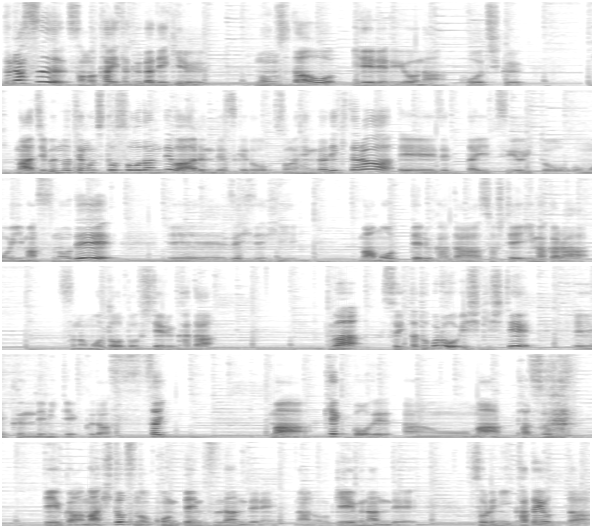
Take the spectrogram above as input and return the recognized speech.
プラスその対策ができるモンスターを入れれるような構築まあ自分の手持ちと相談ではあるんですけどその辺ができたら、えー絶対強いと思いますので、えーぜひぜひ、まあ、持ってる方そして今からその持とうとしてる方はそういったところを意識して、えー組んでみてください。まあ結構で、あのまあパズドラっていうかまあ一つのコンテンツなんでねあのゲームなんでそれに偏った、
